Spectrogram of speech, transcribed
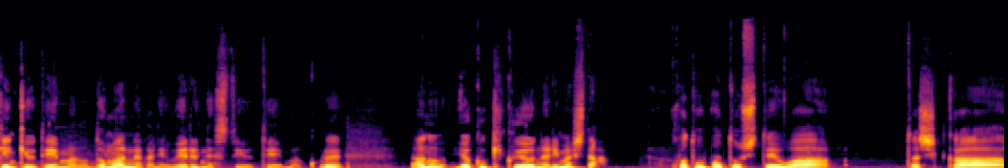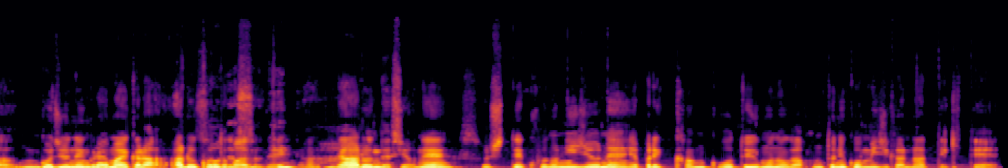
研究テーマのど真ん中にウェルネスというテーマ。これあのよく聞くようになりました。言葉としては確か50年ぐらい前からある言葉で、あるんですよね、はい、そしてこの20年やっぱり観光というものが本当にこう身近になってきて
